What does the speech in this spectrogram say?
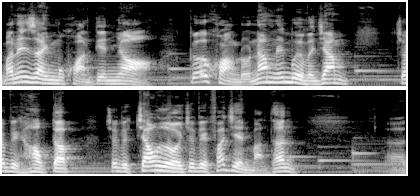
Bạn nên dành một khoản tiền nhỏ cỡ khoảng độ 5 đến 10% cho việc học tập, cho việc trau dồi, cho việc phát triển bản thân. À,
